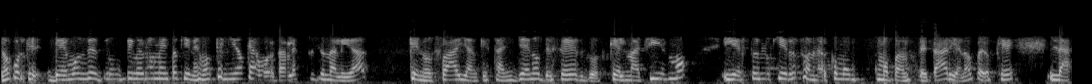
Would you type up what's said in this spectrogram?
¿no? Porque vemos desde un primer momento quienes hemos tenido que abordar la institucionalidad que nos fallan, que están llenos de sesgos, que el machismo y esto no quiero sonar como, como panfletaria, ¿no? Pero que la,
